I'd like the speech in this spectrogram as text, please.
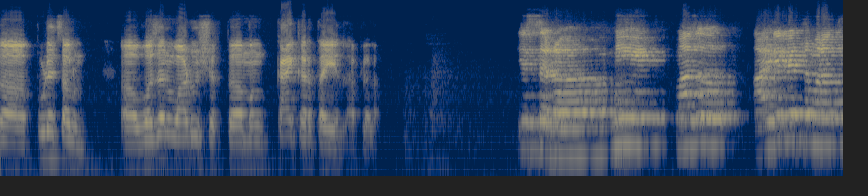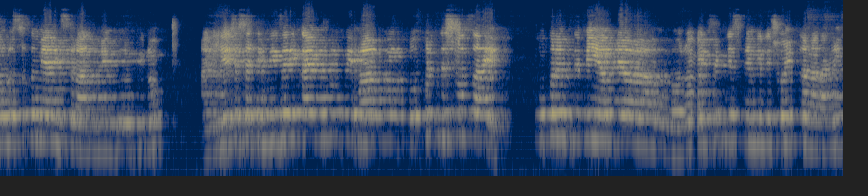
अं, पुढे चालून अं, वजन वाढू शकतं. मग काय करता येईल आपल्याला? येस सर मी माझं आयडियल वेट मला थोडस कमी आहे सर अजून एक दोन किलो. आणि याच्यासाठी मी जरी काय म्हणते हा मी श्वास आहे. तोपर्यंत मी आपल्या रॉयल फिटनेस फॅमिली जॉईन करणार आहे.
